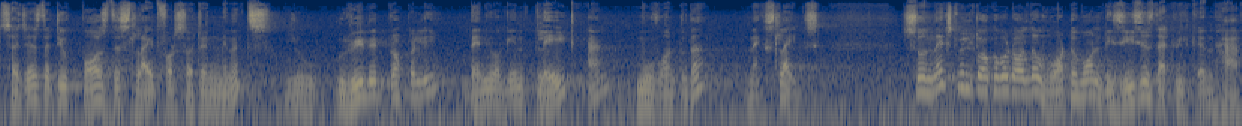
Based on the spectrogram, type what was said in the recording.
I'd suggest that you pause this slide for certain minutes, you read it properly, then you again play it and move on to the next slides. So, next we'll talk about all the waterborne diseases that we can have.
